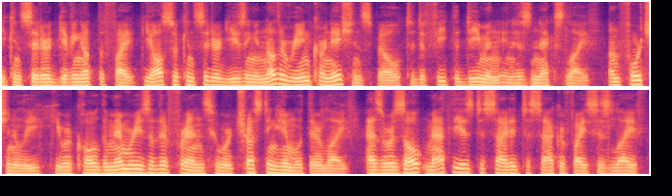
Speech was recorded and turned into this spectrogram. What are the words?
He considered giving up the fight. He also considered using another reincarnation spell to defeat the demon in his next life. Unfortunately, he recalled the memories of their friends who were trusting him with their life. As a result, Matthias decided to sacrifice his life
